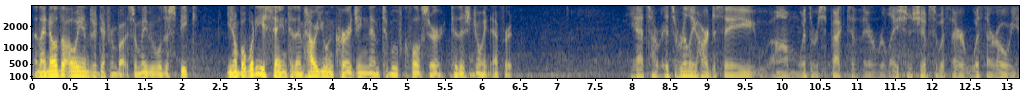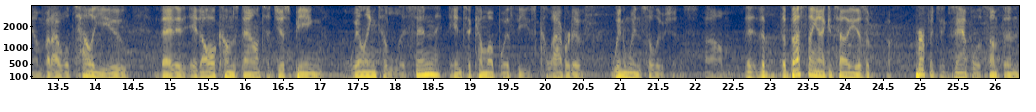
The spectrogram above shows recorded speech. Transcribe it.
And I know the OEMs are different, but so maybe we'll just speak, you know. But what are you saying to them? How are you encouraging them to move closer to this joint effort? Yeah, it's hard, it's really hard to say um, with respect to their relationships with their with their OEM, but I will tell you that it, it all comes down to just being willing to listen and to come up with these collaborative win-win solutions. Um, the, the the best thing I could tell you is a, a perfect example of something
